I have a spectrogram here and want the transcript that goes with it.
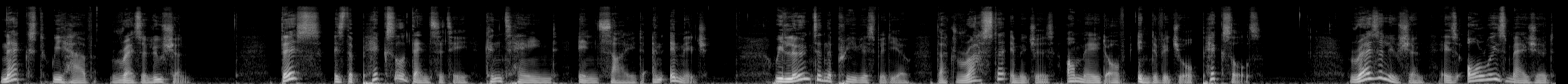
Next, we have resolution. This is the pixel density contained inside an image. We learnt in the previous video that raster images are made of individual pixels. Resolution is always measured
